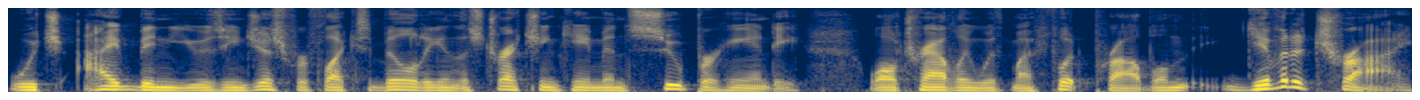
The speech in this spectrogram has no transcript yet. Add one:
which I've been using just for flexibility, and the stretching came in super handy while traveling with my foot problem. Give it a try.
